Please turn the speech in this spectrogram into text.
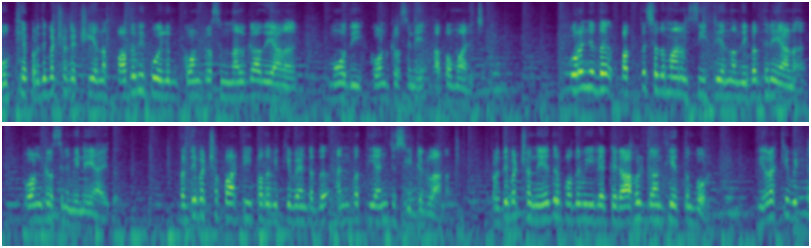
മുഖ്യ പ്രതിപക്ഷ കക്ഷി എന്ന പദവി പോലും കോൺഗ്രസിന് നൽകാതെയാണ് മോദി കോൺഗ്രസിനെ അപമാനിച്ചത്. കുറഞ്ഞത് പത്ത് ശതമാനം സീറ്റ് എന്ന നിബന്ധനയാണ് കോൺഗ്രസിന് വിനയായത്. പ്രതിപക്ഷ പാർട്ടി പദവിക്ക് വേണ്ടത് അൻപത്തിയഞ്ച് സീറ്റുകളാണ്. പ്രതിപക്ഷ നേതൃപദവിയിലേക്ക് രാഹുൽ ഗാന്ധി എത്തുമ്പോൾ ഇറക്കിവിട്ട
